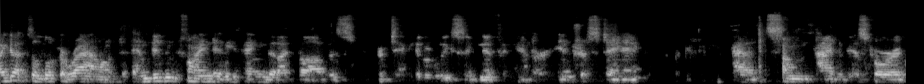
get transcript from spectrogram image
I got to look around and didn't find anything that I thought was particularly significant or interesting, had some kind of historic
